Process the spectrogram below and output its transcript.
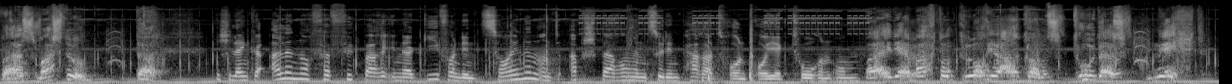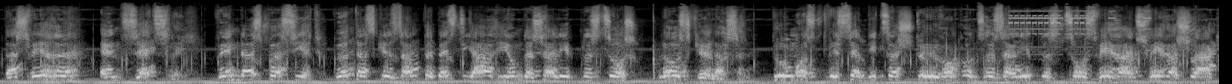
Was machst du da? Ich lenke alle noch verfügbare Energie von den Zäunen und Absperrungen zu den Paratron-Projektoren um. Bei der Macht und Gloria Archons tu das nicht. Das wäre entsetzlich. Wenn das passiert, wird das gesamte Bestiarium des Erlebniszoos losgelassen. Du musst wissen, die Zerstörung unseres Erlebniszoos wäre ein schwerer Schlag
